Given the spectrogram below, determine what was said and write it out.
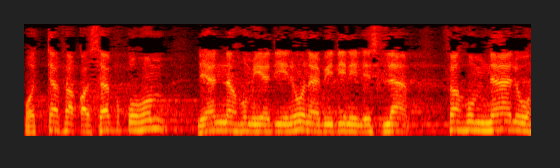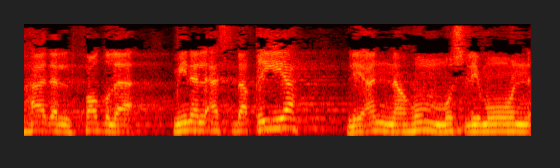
واتفق سبقهم لأنهم يدينون بدين الإسلام. فهم نالوا هذا الفضل من الأسبقية لأنهم مسلمون.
